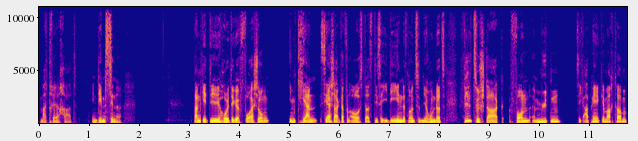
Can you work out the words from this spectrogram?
Matriarchat in dem Sinne. Dann geht die heutige Forschung im Kern sehr stark davon aus, dass diese Ideen des 19. Jahrhunderts viel zu stark von Mythen sich abhängig gemacht haben.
